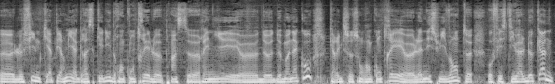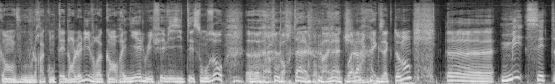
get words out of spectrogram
euh, le film qui a permis à Grace Kelly de rencontrer le prince régnier euh, de, de Monaco, car ils se sont rencontrés euh, l'année suivante au festival de Cannes, quand vous, vous le racontez dans le livre, quand Régnier lui fait visiter son zoo. Euh, Un reportage pour Paris Match. Voilà, exactement. Euh, mais c'est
